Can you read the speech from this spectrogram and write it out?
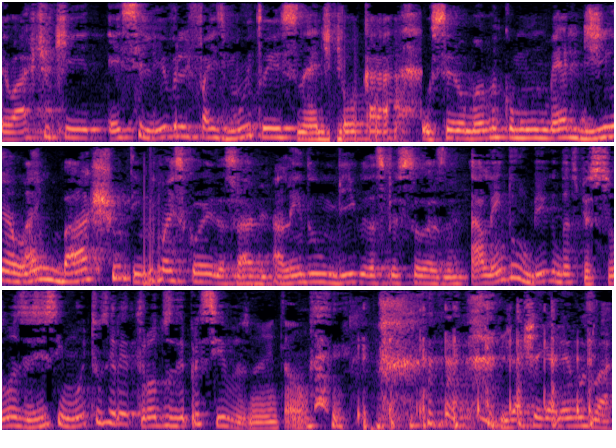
eu acho que esse livro ele faz muito isso, né? De colocar o ser humano como um merdinha lá embaixo. Tem muito mais coisa, sabe? Além do umbigo das pessoas, né? Além do umbigo das pessoas, existem muitos eletrodos depressivos, né? Então, Já chegaremos lá.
